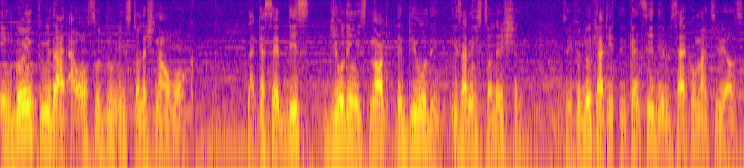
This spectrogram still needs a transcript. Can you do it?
in going through that, I also do installational work. Like I said, this building is not a building, it's an installation. So if you look at it, you can see the recycled materials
